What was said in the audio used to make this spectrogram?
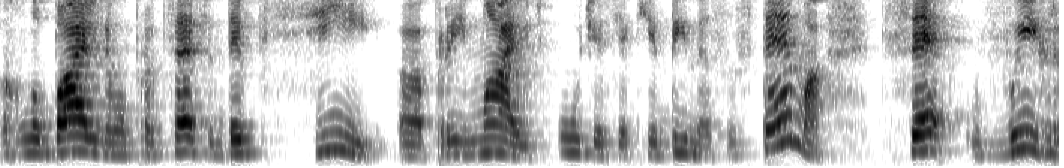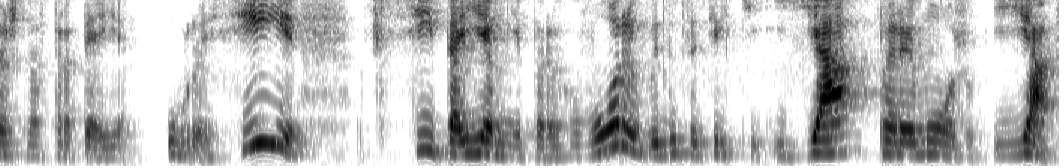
глобальному процесу, де всі е, приймають участь як єдина система, це виграшна стратегія. У Росії всі таємні переговори ведуться тільки я переможу. Я.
